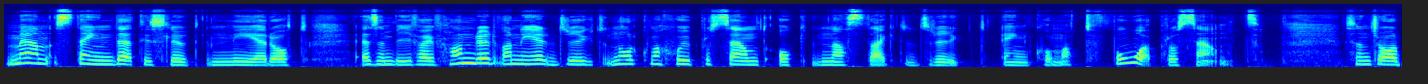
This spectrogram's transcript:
men stängde till slut neråt. S&P 500 var ner drygt 0,7% och Nasdaq drygt 1,2 Central...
